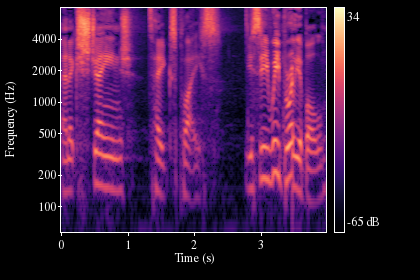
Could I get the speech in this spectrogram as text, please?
an exchange takes place. You see, we valuable,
